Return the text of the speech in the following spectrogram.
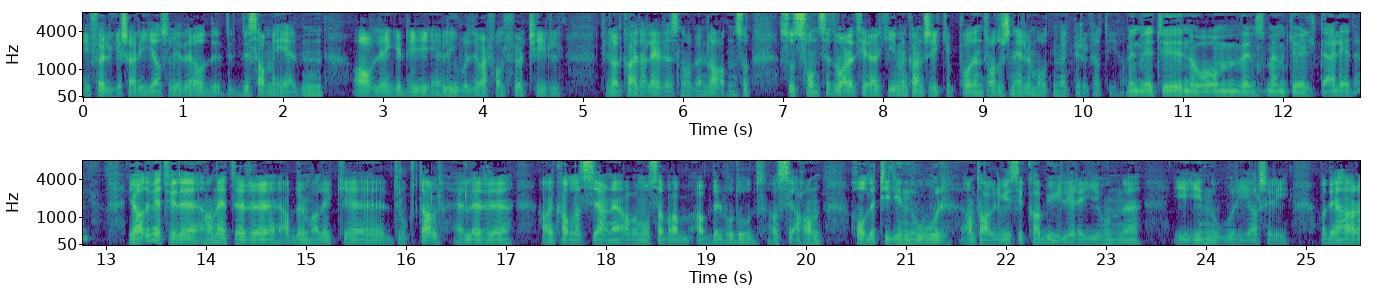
ifølge sharia osv. Og, så og det, det, samme eden avlegger de, eller gjorde de i hvert fall før, til til Al Qaida-ledelsen og bin Laden. Så, så, sånn sett var det et hierarki, men kanskje ikke på den tradisjonelle måten med et byråkrati. Da. Men vet vi nå om hvem som eventuelt er lederen? Ja, det vet vi. det. Han heter eh, Abdel Malik eh, Drukdal, eller eh, han kalles gjerne Abu Musab Abdel Wudud. Han holder til i nord, antageligvis i Kabyle-regionen i, i, nord i Algerie. Og det har,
